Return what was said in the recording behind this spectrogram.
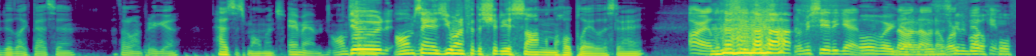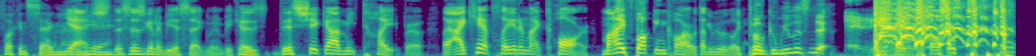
I did like that's it. I thought it went pretty good. Has its moments. Hey man, all I'm Dude, saying, all I'm saying we- is you went for the shittiest song on the whole playlist, all right? All right, let me see it again. let me see it again. Oh my no, god, no, is no. this We're gonna fucking. be a whole fucking segment? right Yes, here? this is gonna be a segment because this shit got me tight, bro. Like I can't play it in my car, my fucking car, without people like, bro, can we listen to anything? bro?"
